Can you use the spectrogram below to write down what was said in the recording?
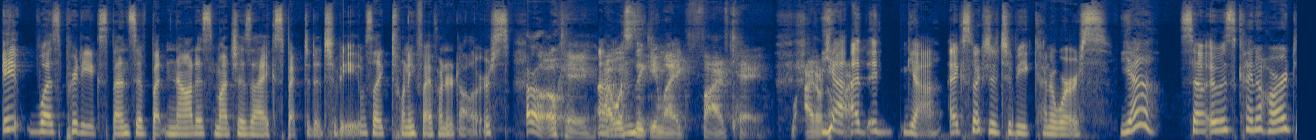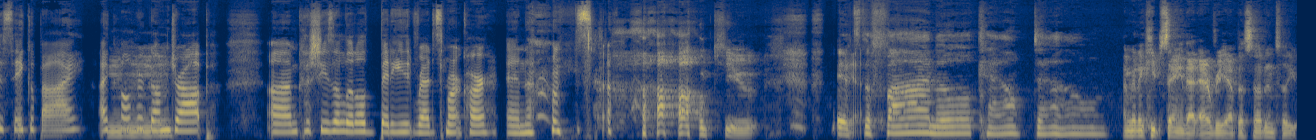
It was pretty expensive, but not as much as I expected it to be. It was like twenty five hundred dollars. Oh, okay. I was Um, thinking like 5K. I don't know. Yeah. I, it, yeah. I expected it to be kind of worse. Yeah, so it was kind of hard to say goodbye. I call her Mhm. Gumdrop um because she's a little bitty red smart car, and um, so, How cute. It's Yeah. the final countdown. I'm going to keep saying that every episode until you.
